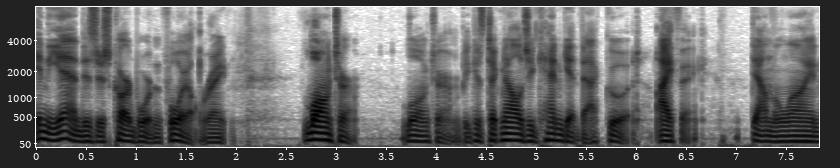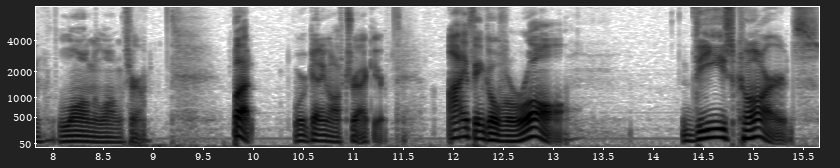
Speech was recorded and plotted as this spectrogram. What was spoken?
in the end, is just cardboard and foil, right? Long term, long term, because technology can get that good, I think, down the line, long, long term. But we're getting off track here. I think overall, these cards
